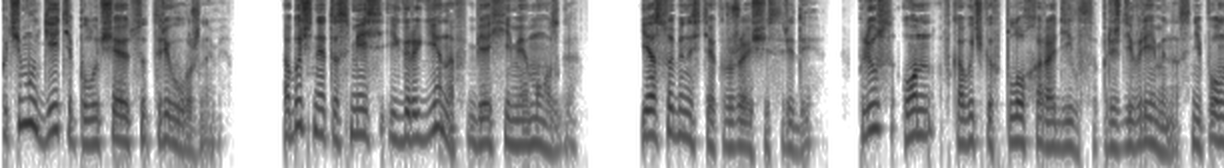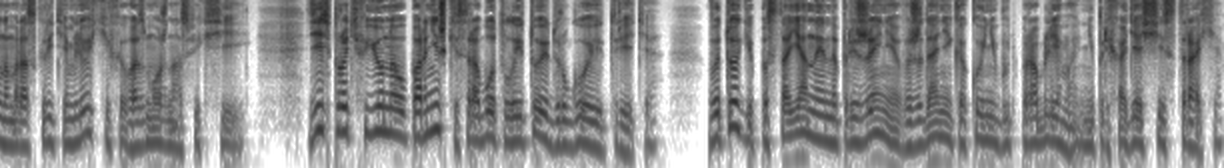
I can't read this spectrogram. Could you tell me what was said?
Почему дети получаются тревожными? Обычно это смесь игры генов, биохимия мозга и особенности окружающей среды. Плюс он, в кавычках, плохо родился, преждевременно, с неполным раскрытием легких и, возможно, асфиксией. Здесь против юного парнишки сработало и то, и другое, и третье. В итоге постоянное напряжение в ожидании какой-нибудь проблемы, неприходящие страхи.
